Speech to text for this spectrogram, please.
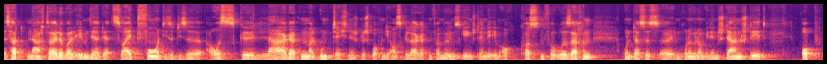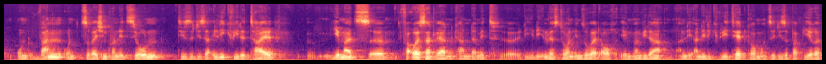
Es hat Nachteile, weil eben der, der Zweitfonds, diese, diese ausgelagerten, mal untechnisch gesprochen, die ausgelagerten Vermögensgegenstände eben auch Kosten verursachen und dass es äh, im Grunde genommen in den Sternen steht, ob und wann und zu welchen Konditionen diese, dieser illiquide Teil äh, jemals äh, veräußert werden kann, damit äh, die, die Investoren insoweit auch irgendwann wieder an die, an die Liquidität kommen und sie diese Papiere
